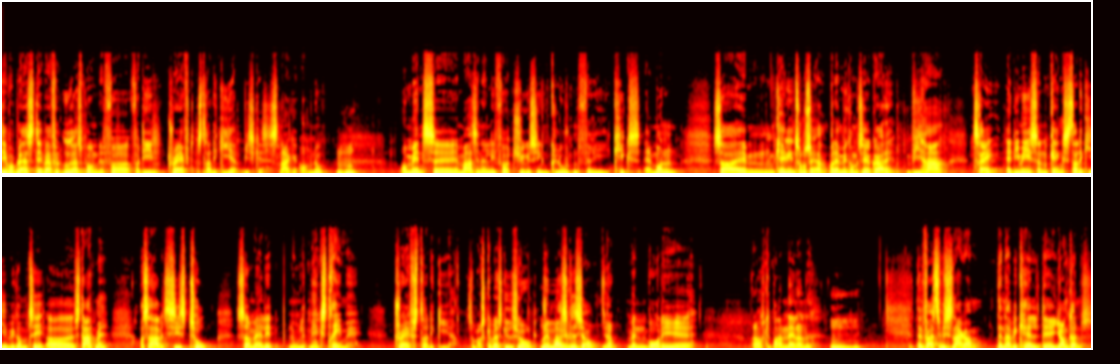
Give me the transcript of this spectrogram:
det på plads. Det er i hvert fald udgangspunktet for, for de draft-strategier, vi skal snakke om nu. Mm-hmm. Og mens øh, Martin han lige får tykket sin glutenfri kiks af munden, så øh, kan jeg lige introducere, hvordan vi kommer til at gøre det. Vi har tre af de mest sådan, gængse strategier, vi kommer til at starte med, og så har vi til sidst to, som er lidt, nogle lidt mere ekstreme draft-strategier. Som også kan være skide sjovt. Men, som også skide sjovt, ja. men hvor det, øh, man også kan brænde nallerne. Mm-hmm. Den første, vi skal snakke om, den har vi kaldt uh, Young Guns.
